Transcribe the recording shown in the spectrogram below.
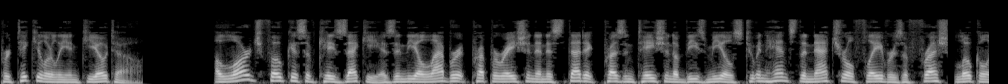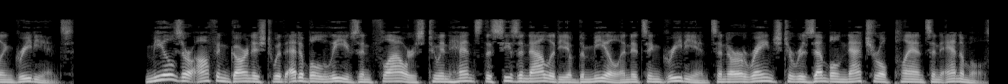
particularly in Kyoto. A large focus of kaiseki is in the elaborate preparation and aesthetic presentation of these meals to enhance the natural flavors of fresh, local ingredients. Meals are often garnished with edible leaves and flowers to enhance the seasonality of the meal and its ingredients and are arranged to resemble natural plants and animals.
